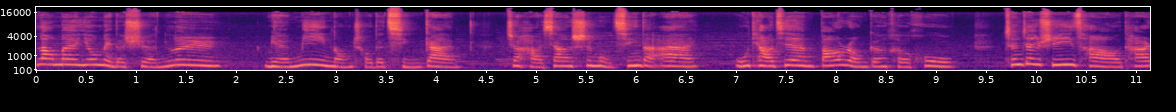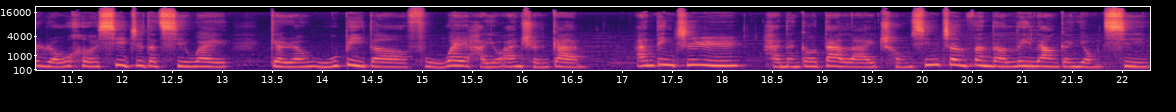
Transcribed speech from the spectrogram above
浪漫优美的旋律，绵密浓稠的情感，就好像是母亲的爱。无条件包容跟呵护，真正薰衣草它柔和细致的气味，给人无比的抚慰，还有安全感。安定之余，还能够带来重新振奋的力量跟勇气，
